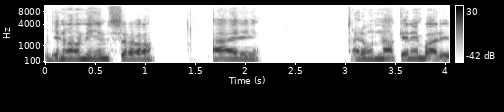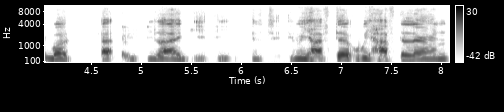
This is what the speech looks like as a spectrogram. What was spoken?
You Mhm. know what I mean? So I I don't knock anybody, but uh, like we have to we have to learn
